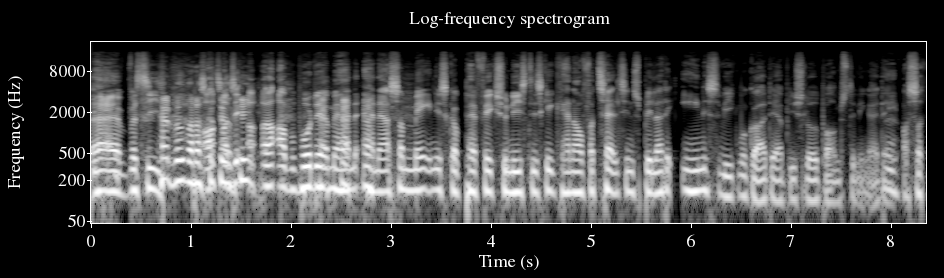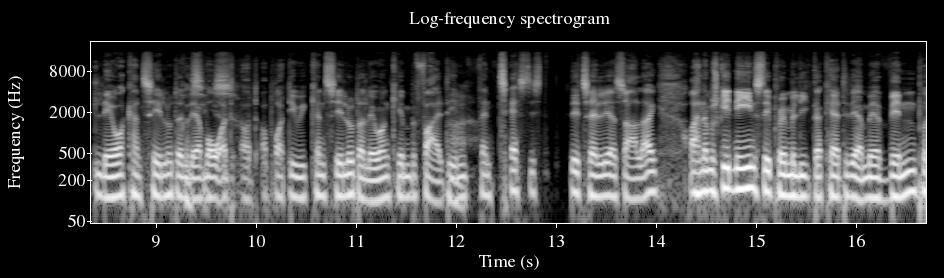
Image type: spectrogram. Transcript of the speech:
Ja, præcis. Han ved, hvad der skal og, til at ske. Og, og, apropos det her med, at han, han er så manisk og perfektionistisk. Ikke? Han har jo fortalt sine spillere, at det eneste, vi ikke må gøre, det er at blive slået på omstillinger i dag. Ja. Og så laver Cancelo den præcis. der, hvor... At, og, og prøv, det er jo ikke Cancelo, der laver en kæmpe fejl. Det er ja. en fantastisk detalje af Salah. Ikke? Og han er måske den eneste i Premier League, der kan det der med at vende på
